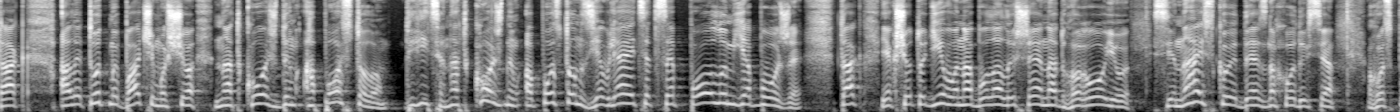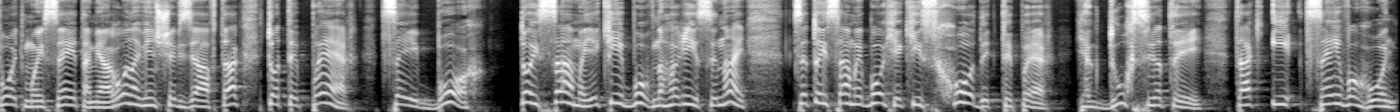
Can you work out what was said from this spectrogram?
Так, але тут ми бачимо, що над кожним апостолом, дивіться, над кожним апостолом з'являється це полум'я Боже. Так, якщо тоді вона була лише над горою Сінайською, де знаходився Господь Мойсей там і Арона він ще взяв, так, то тепер цей Бог. Той самий, який був на горі Синай, це той самий Бог, який сходить тепер, як Дух Святий, так і цей вогонь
